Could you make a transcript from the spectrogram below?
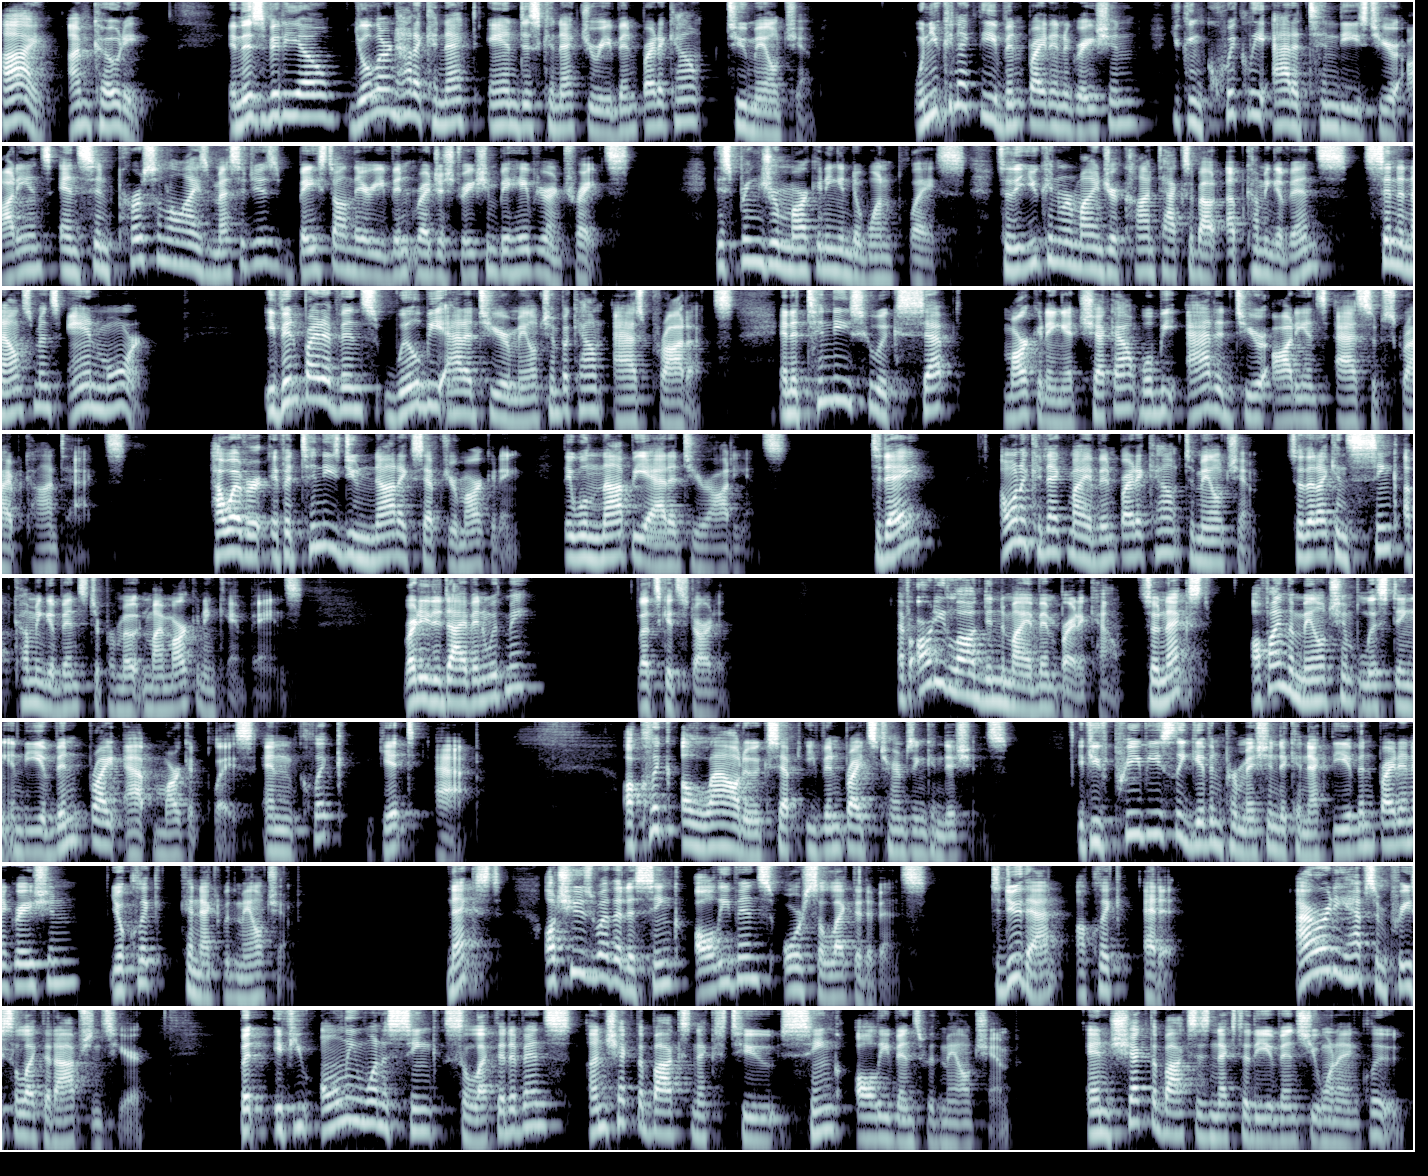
Hi, I'm Cody. In this video, you'll learn how to connect and disconnect your Eventbrite account to MailChimp. When you connect the Eventbrite integration, you can quickly add attendees to your audience and send personalized messages based on their event registration behavior and traits. This brings your marketing into one place so that you can remind your contacts about upcoming events, send announcements, and more. Eventbrite events will be added to your MailChimp account as products, and attendees who accept marketing at checkout will be added to your audience as subscribed contacts. However, if attendees do not accept your marketing, they will not be added to your audience. Today, I want to connect my Eventbrite account to MailChimp so that I can sync upcoming events to promote in my marketing campaigns. Ready to dive in with me? Let's get started. I've already logged into my Eventbrite account, so next, I'll find the MailChimp listing in the Eventbrite app marketplace and click Get App. I'll click Allow to accept Eventbrite's terms and conditions. If you've previously given permission to connect the Eventbrite integration, you'll click Connect with MailChimp. Next, I'll choose whether to sync all events or selected events. To do that, I'll click Edit. I already have some pre-selected options here, but if you only want to sync selected events, uncheck the box next to Sync All Events with MailChimp, and check the boxes next to the events you want to include.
